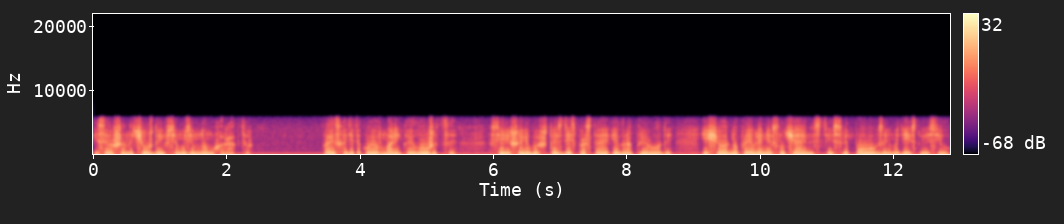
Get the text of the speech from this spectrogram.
и совершенно чуждый всему земному характер. Происходи такое в маленькой лужице, все решили бы, что здесь простая игра природы, еще одно проявление случайности и слепого взаимодействия сил.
